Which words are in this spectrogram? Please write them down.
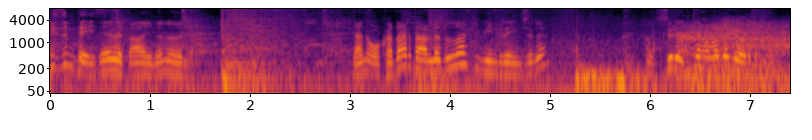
bizim base. Evet aynen öyle. Yani o kadar darladılar ki Wind Ranger'ı. Sürekli havada gördüm ben.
